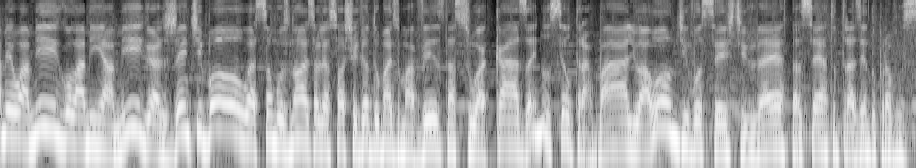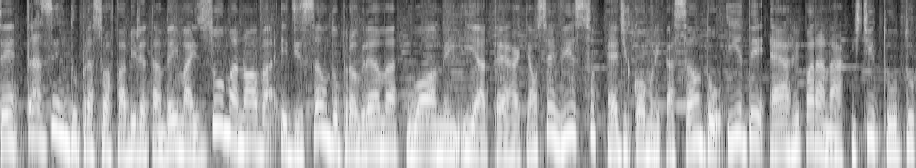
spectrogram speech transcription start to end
meu amigo, olá, minha amiga, gente boa, somos nós, olha só, chegando mais uma vez na sua casa e no seu trabalho, aonde você estiver, tá certo? Trazendo para você, trazendo para sua família também mais uma nova edição do programa O Homem e a Terra, que é um serviço é de comunicação do IDR Paraná, Instituto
